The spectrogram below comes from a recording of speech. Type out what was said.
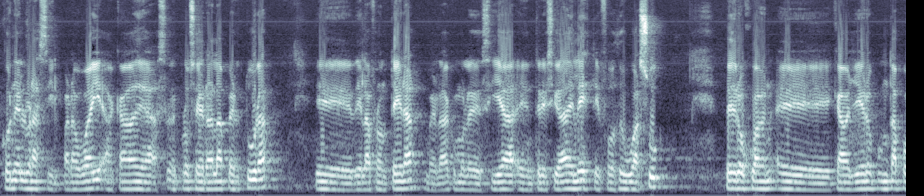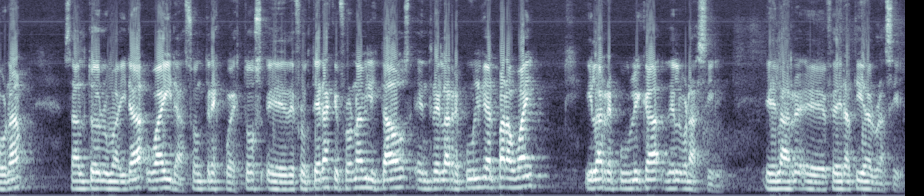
con el Brasil. Paraguay acaba de proceder a la apertura eh, de la frontera, ¿verdad? Como le decía, entre Ciudad del Este, Foz de Iguazú, Pedro Juan eh, Caballero, Punta Poná, Salto del Guaira, Guaira. Son tres puestos eh, de fronteras que fueron habilitados entre la República del Paraguay y la República del Brasil, la Federativa del Brasil.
